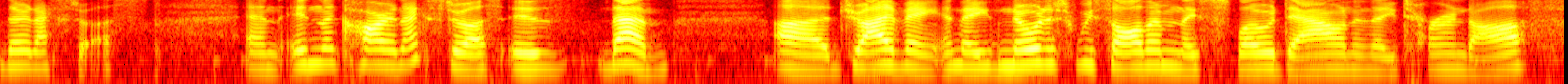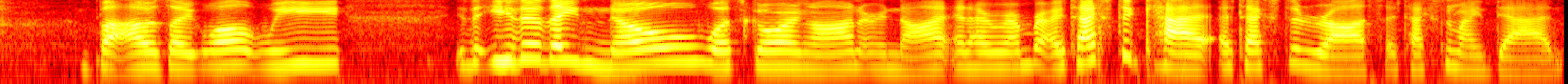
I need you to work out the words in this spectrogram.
they're next to us, and in the car next to us is them, uh, driving, and they noticed we saw them, and they slowed down and they turned off, but I was like, well, we. Either they know what's going on or not, and I remember I texted Cat, I texted Ross, I texted my dad.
